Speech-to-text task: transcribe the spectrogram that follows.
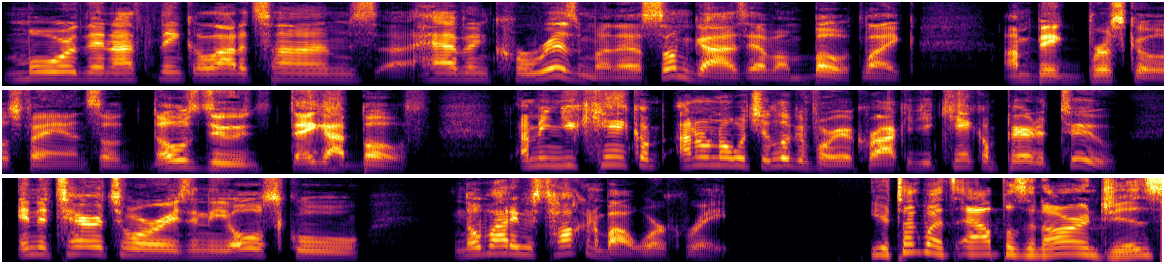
more than I think a lot of times uh, having charisma. Now, some guys have them both. Like, I'm big Briscoes fan, so those dudes, they got both. I mean, you can't, com- I don't know what you're looking for here, Crockett. You can't compare the two. In the territories, in the old school, nobody was talking about work rate. You're talking about apples and oranges.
